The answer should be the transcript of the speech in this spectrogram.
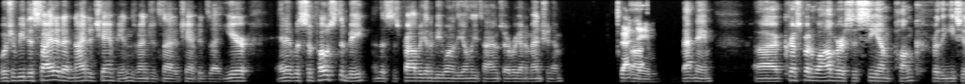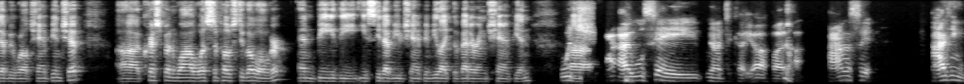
which would be decided at Night of Champions, Vengeance Night of Champions that year. And it was supposed to be, and this is probably going to be one of the only times we're ever going to mention him. That uh, name. That name. Uh, Chris Benoit versus CM Punk for the ECW World Championship. Uh, Chris Benoit was supposed to go over and be the ECW champion, be like the veteran champion. Which uh, I will say, not to cut you off, but no. honestly, I think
